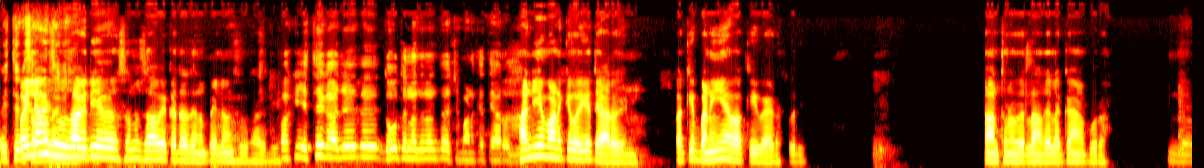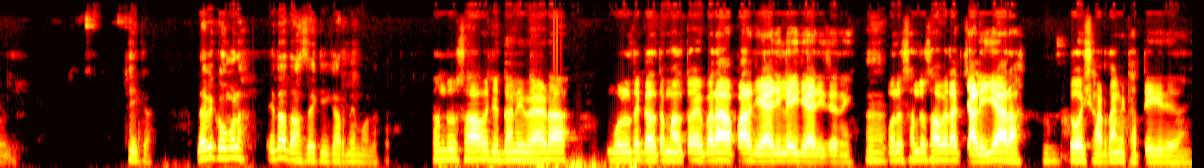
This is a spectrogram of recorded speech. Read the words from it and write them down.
ਇੱਥੇ ਪਹਿਲਾਂ ਵੀ ਸੂ। ਸਕਦੀ ਹੈ ਸੰਧੂ ਸਾਹਿਬ ਇੱਕ ਅੱਧਾ ਦਿਨ ਪਹਿਲਾਂ ਵੀ ਸੂ ਸਕਦੀ ਹੈ। ਬਾਕੀ ਇੱਥੇ ਗਾ ਜੇ ਤੇ ਦੋ ਤਿੰਨ ਦਿਨਾਂ ਦੇ ਵਿੱਚ ਬਣ ਕੇ ਤਿਆਰ ਹੋ ਜਾਊ ਹਾਂਜੀ ਇਹ ਬਣ ਕੇ ਵਧੀਆ ਤਿਆਰ ਹੋ ਜਾਣੀ। ਬਾਕੀ ਬਣੀ ਹੈ ਬਾਕੀ ਬੈਠ ਪੂਰੀ। ਸੰਤ ਨੂੰ ਵਿਰਲਾਂ ਤੇ ਲੱਗਾ ਪੂਰਾ। ਲਓ ਜੀ। ਠੀਕ ਆ ਲੈ ਵੀ ਕੋਮਲ ਇਹਦਾ ਦੱਸ ਦੇ ਕੀ ਕਰਦੇ ਮੁੱਲ ਫਿਰ। ਸੰਧੂ ਸਾਹਿਬ ਜਿੱਦਾਂ ਦੀ ਵੈੜ ਆ ਮੁੱਲ ਤੇ ਗਲਤ ਮਲਤ ਹੋਏ ਪਰ ਆਪਾਂ ਜਾਇਜ਼ ਹੀ ਲਈ ਜਾਇਜ਼ ਹੀ ਦੇ ਦੇ ਹਾਂ। ਮੁੱਲ ਸੰਧੂ ਸਾਹਿਬ ਦਾ 40000 ਆ ਹੂੰ। ਦੋ ਛੱਡ ਦਾਂਗੇ 38 ਦੀ ਦੇ ਦਾਂਗੇ।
